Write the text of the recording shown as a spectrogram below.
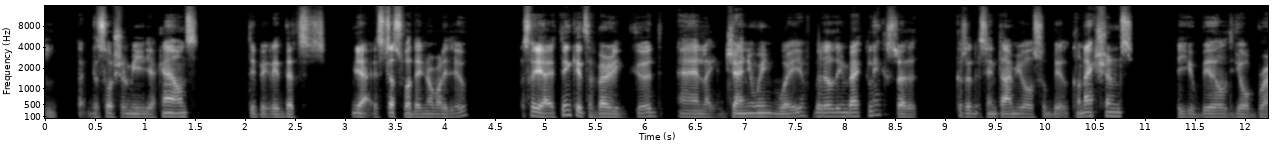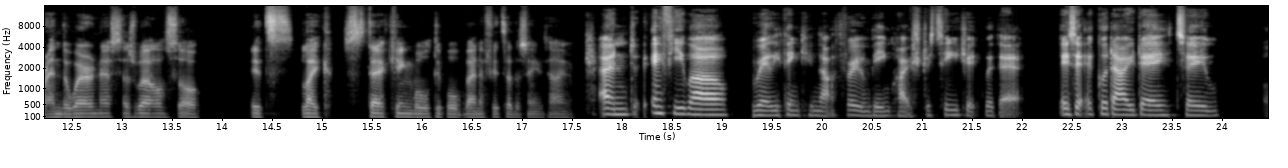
like the social media accounts. Typically, that's yeah, it's just what they normally do so yeah, I think it's a very good and like genuine way of building backlinks. So because at the same time you also build connections, you build your brand awareness as well. So it's like stacking multiple benefits at the same time. And if you are really thinking that through and being quite strategic with it, is it a good idea to uh,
